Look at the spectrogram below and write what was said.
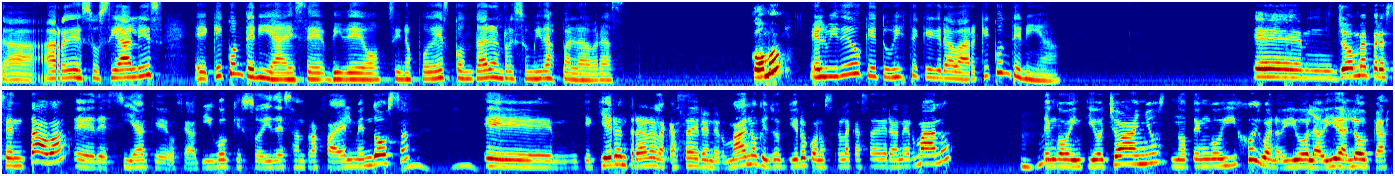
a, redes sociales. Eh, ¿Qué contenía ese video? Si nos podés contar en resumidas palabras. ¿Cómo? El video que tuviste que grabar, ¿qué contenía? Em, yo me presentaba, eh, decía que, o sea, digo que soy de San Rafael Mendoza, em, que quiero entrar a la casa de Gran Hermano, que yo quiero conocer la casa de Gran Hermano, tengo 28 años, no tengo hijo y bueno, vivo la vida loca,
